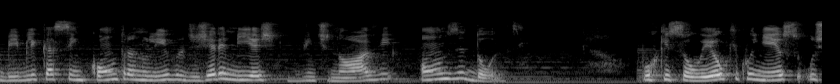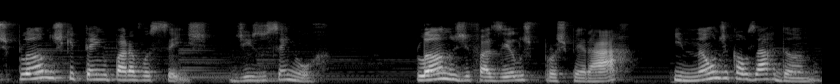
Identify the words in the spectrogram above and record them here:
bíblica se encontra no livro de Jeremias 29, 11 12. Porque sou eu que conheço os planos que tenho para vocês, diz o Senhor. Planos de fazê-los prosperar e não de causar dano,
